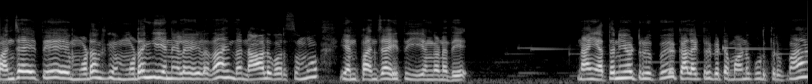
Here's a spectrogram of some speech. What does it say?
பஞ்சாயத்தே முடங்கி முடங்கிய நிலையில் தான் இந்த நாலு வருஷமும் என் பஞ்சாயத்து இயங்கினதே. நான் எத்தனையோ ட்ரிப்பு கலெக்டர்கிட்ட மனு கொடுத்துருப்பேன்.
